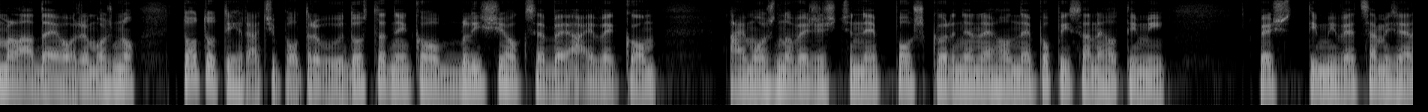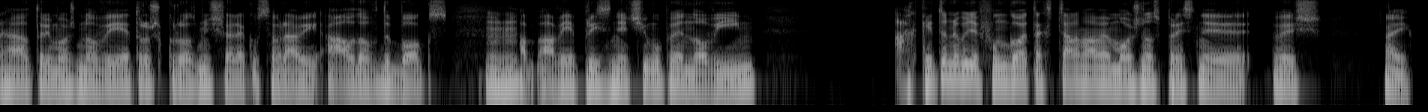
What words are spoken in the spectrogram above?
mladého, že možno toto tí hráči potrebujú, dostať niekoho bližšieho k sebe aj vekom, aj možno, vieš, ešte nepoškvrneného, nepopísaného tými vieš, tými vecami z NHL, ktorý možno vie trošku rozmýšľať, ako sa vraví, out of the box mm-hmm. a, a vie prísť niečím úplne novým. A keď to nebude fungovať, tak stále máme možnosť presne, vieš, Hej.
